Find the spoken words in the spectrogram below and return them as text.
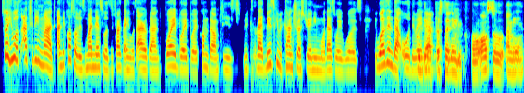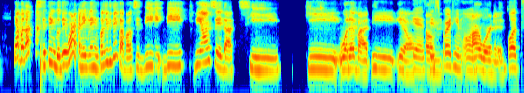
so he was actually mad, and the cause of his madness was the fact that he was arrogant. Boy, boy, boy, come down, please. We, like basically, we can't trust you anymore. That's what it was. It wasn't that oh they were they have trusted him him. before? Also, I mean, yeah, but that's the thing though. They weren't enabling him because if you think about it, the the fiance that he he whatever he you know Yes, they um spurred him on, R worded. but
